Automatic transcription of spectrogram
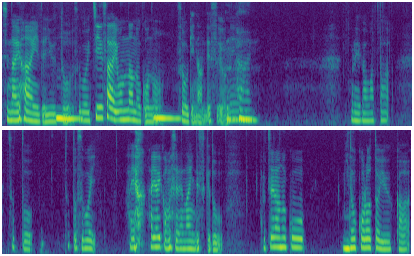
しない範囲で言うと、うん、すごい小さい女の子の葬儀なんですよね。はい、これがまたちょっとちょっとすごい早早いかもしれないんですけどこちらのこう見どころというか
